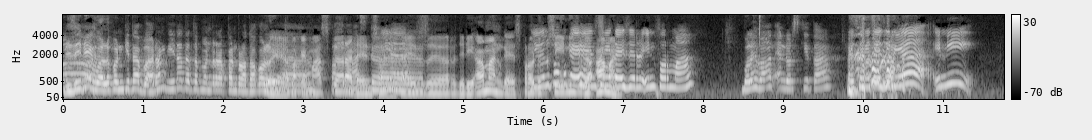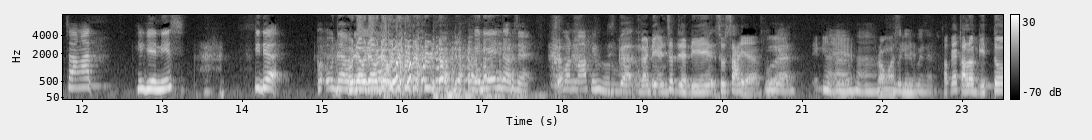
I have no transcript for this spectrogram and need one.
Di sini walaupun kita bareng kita tetap menerapkan protokol loh ya, Iya, pakai masker, pakai ada hand masker. sanitizer. Jadi aman guys, Jangan produksi lupa ini pakai sudah hand aman. sanitizer Informa. Boleh banget endorse kita. Hand sanitizer-nya ini sangat higienis. Tidak Oh, udah, Udah, udah, udah, udah, udah, udah, udah. nggak di endorse ya. Mohon maaf Informa. Enggak enggak di insert jadi susah ya buat Iya. ini ya, promosinya. bener-bener. Oke, kalau gitu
